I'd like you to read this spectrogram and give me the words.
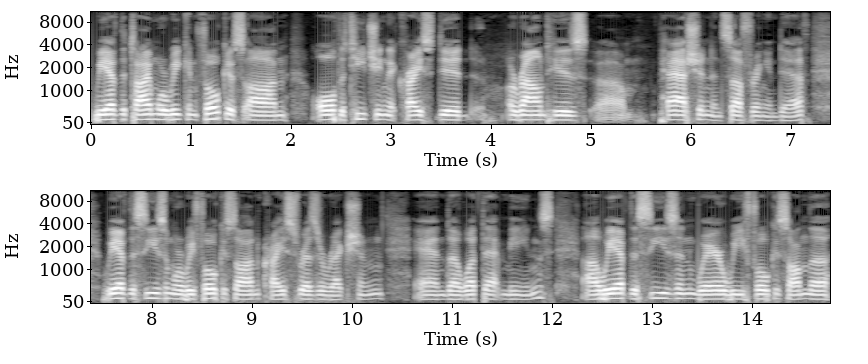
We have the time where we can focus on all the teaching that Christ did around his um, passion and suffering and death. We have the season where we focus on Christ's resurrection and uh, what that means. Uh, we have the season where we focus on the,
